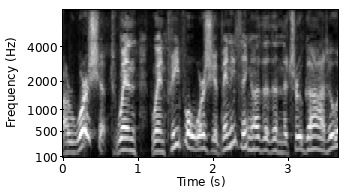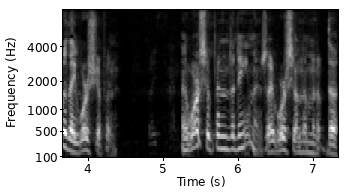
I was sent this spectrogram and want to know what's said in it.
are worshipped. When when people worship anything other than the true God, who are they worshiping? They're worshiping the demons. They're worshiping the, the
